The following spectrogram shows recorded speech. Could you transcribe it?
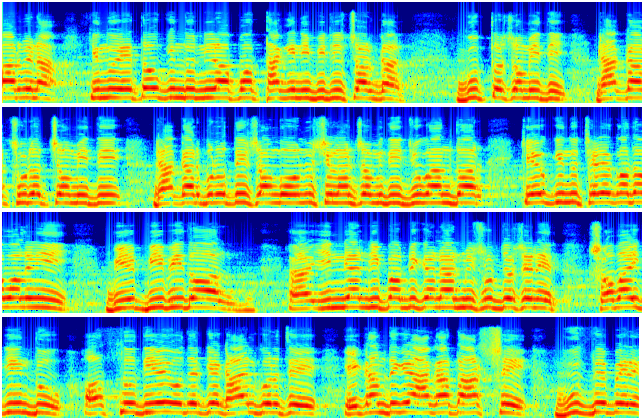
পারবে না। কিন্তু এতেও কিন্তু নিরাপদ থাকেনি ব্রিটিশ সরকার। গুপ্ত সমিতি, ঢাকার সুরত সমিতি, ঢাকার বিরোধী সংঘ অনুশীলন সমিতি, যুগান্তর। কেউ কিন্তু ছেড়ে কথা বলেনি। বিভি দল ইন্ডিয়ান রিপাবলিকান আর্মি সূর্য সেনের। সবাই কিন্তু অস্ত্র দিয়ে ওদেরকে ঘায়ল করেছে। এখান থেকে আঘাত আসছে, বুঝতে পেরে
